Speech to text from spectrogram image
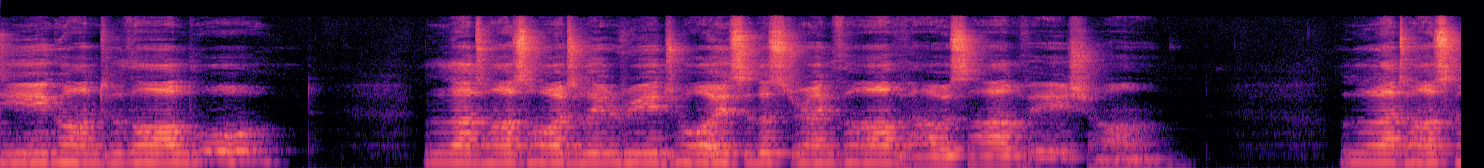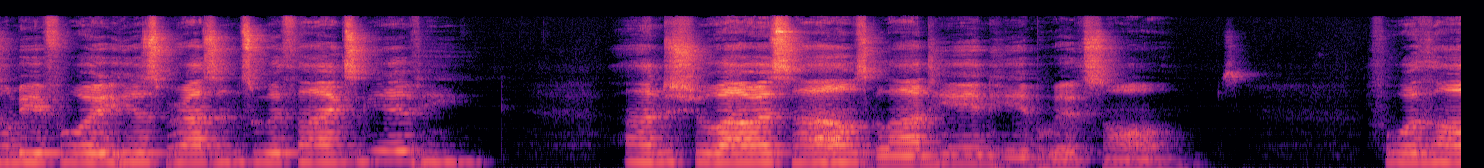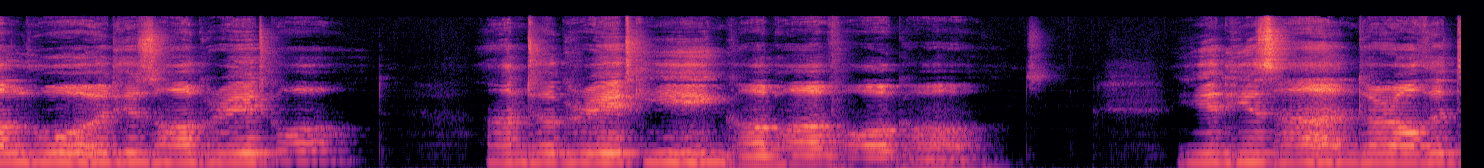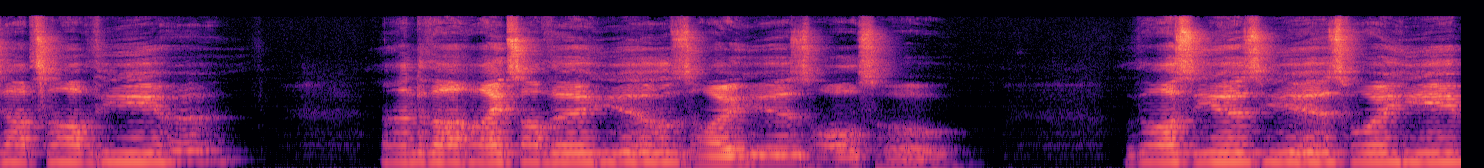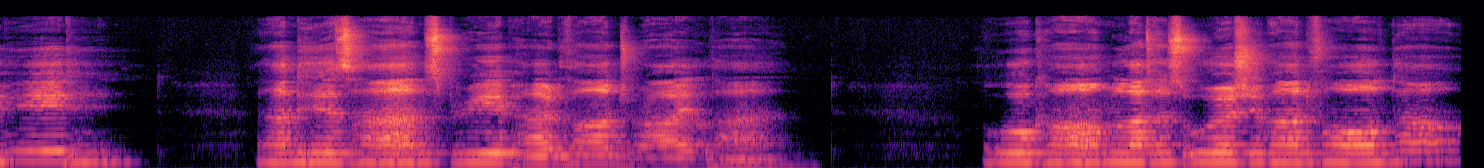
heights of the hills are his also. The sea is his, for he made it, and his hands prepared the dry land. O come, let us worship and fall down,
